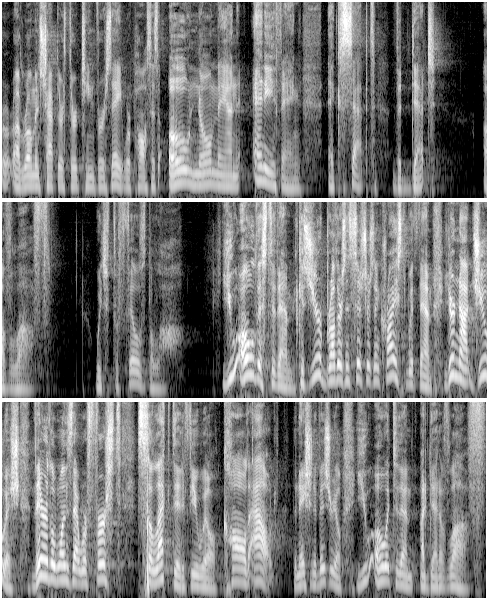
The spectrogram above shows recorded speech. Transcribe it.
uh, Romans chapter 13, verse 8, where Paul says, Owe no man anything except the debt of love, which fulfills the law. You owe this to them because you're brothers and sisters in Christ with them. You're not Jewish. They're the ones that were first selected, if you will, called out, the nation of Israel. You owe it to them a debt of love.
